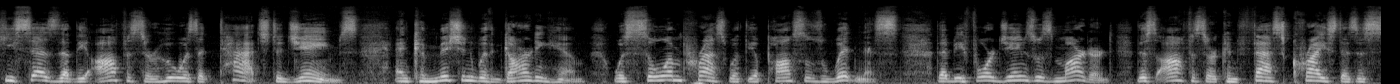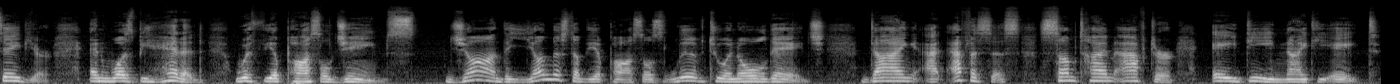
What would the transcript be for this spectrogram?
He says that the officer who was attached to James and commissioned with guarding him was so impressed with the apostle's witness that before James was martyred, this officer confessed Christ as his Savior and was beheaded with the apostle James. John, the youngest of the apostles, lived to an old age, dying at Ephesus sometime after AD 98.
